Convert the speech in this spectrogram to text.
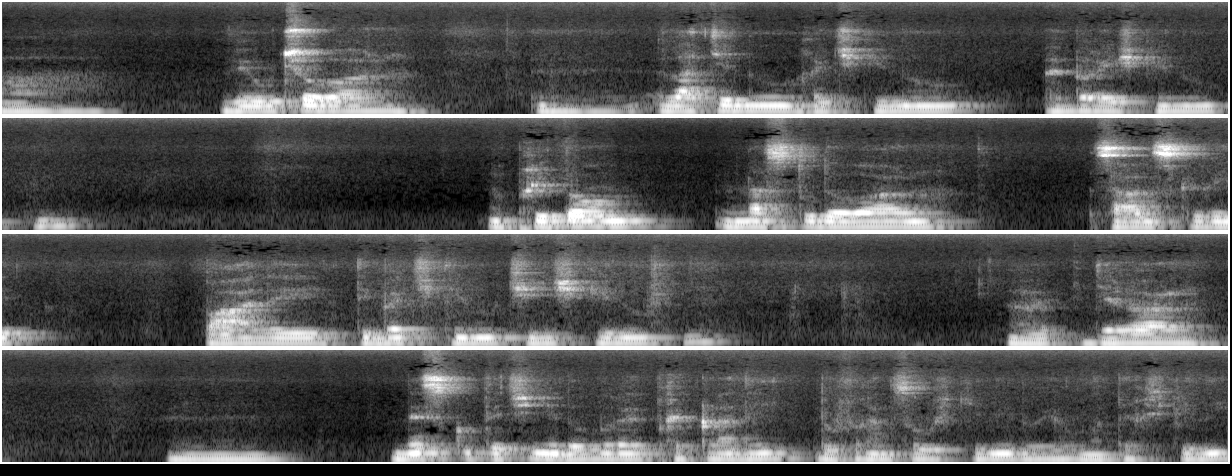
A vyučoval eh, latinu, řečtinu, hebrejštinu. Hm? A přitom nastudoval sanskrit, páli, tibetštinu, čínštinu. A dělal hm, neskutečně dobré překlady do francouzštiny, do jeho mateřštiny.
